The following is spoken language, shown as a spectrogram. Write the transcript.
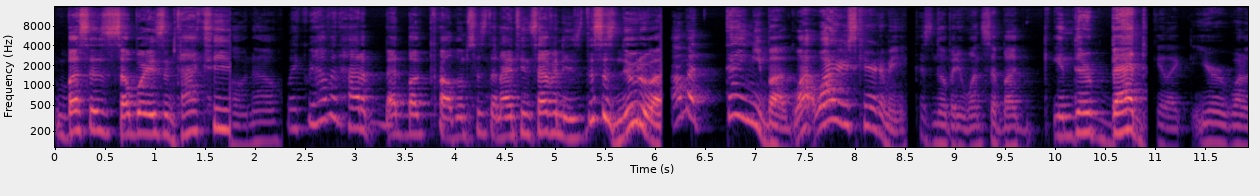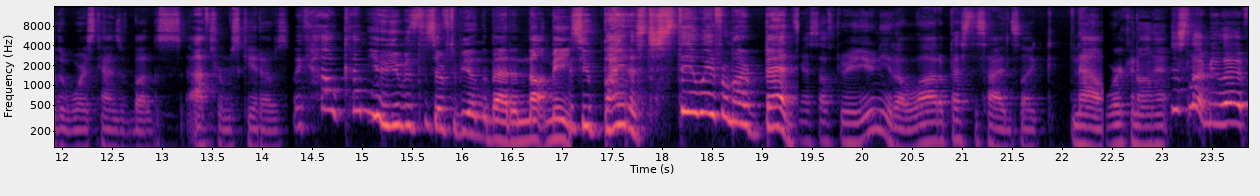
buses, subways, and taxis. Oh no. Like, we haven't had a bed bug problem since the 1970s. This is new to us. I'm a tiny bug. Why, why are you scared of me? Because nobody wants a bug in their bed. Okay, like, you're one of the worst kinds of bugs after mosquitoes. Like, how come you humans deserve to be on the bed and not me? Because you bite us. Just stay away from our beds. Yeah, South Korea, you need a lot of pesticides, like, now. Working on it. Just let me live.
